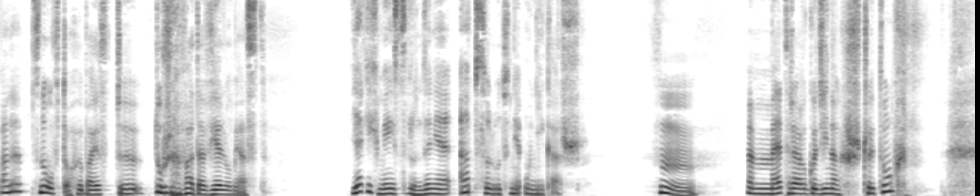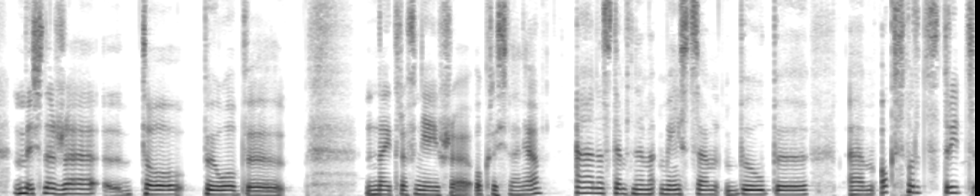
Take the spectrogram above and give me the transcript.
Ale znów to chyba jest y, duża wada wielu miast. Jakich miejsc w Londynie absolutnie unikasz? Hmm. Metra w godzinach szczytu? Myślę, że y, to byłoby najtrafniejsze określenie. A następnym miejscem byłby um, Oxford Street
